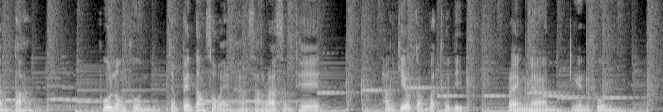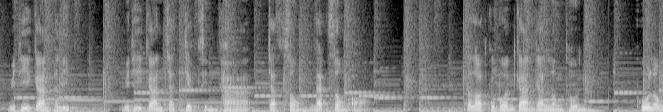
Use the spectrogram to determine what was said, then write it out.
ต่างๆ ผู้ลงทุนจำเป็นต้องแสวงหาสารสนเทศ ทั้งเกี่ยวกับวัตถุดิบ แรงงาน เงินทุน วิธีการผลิต วิธีการจัดเก็บสินค้า จัดส่งและส่งออก ตลอดกระบวนการการลงทุน ผู้ลง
